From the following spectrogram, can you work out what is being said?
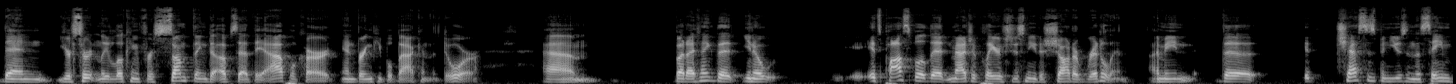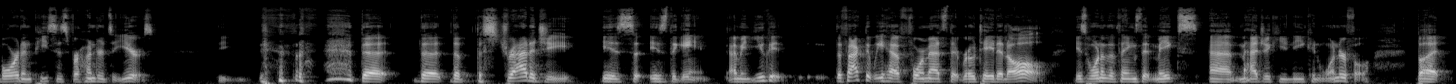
then you're certainly looking for something to upset the apple cart and bring people back in the door. Um, but I think that, you know, it's possible that magic players just need a shot of Ritalin. I mean, the, it, chess has been using the same board and pieces for hundreds of years. the the the the strategy is is the game. I mean, you could the fact that we have formats that rotate at all is one of the things that makes uh, Magic unique and wonderful. But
